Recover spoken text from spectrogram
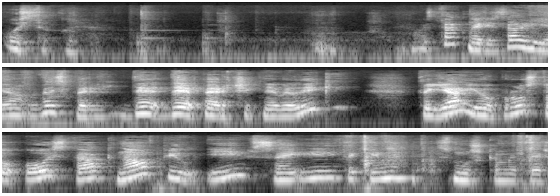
Ось такою. Ось так нарізаю я весь перчик. Де, де перчик невеликий, то я його просто ось так навпіл і все, і такими смужками теж.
